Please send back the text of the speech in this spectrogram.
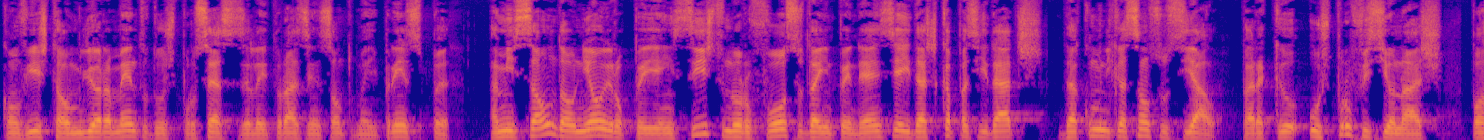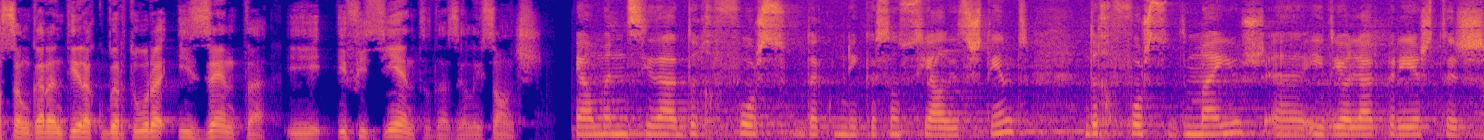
com vista ao melhoramento dos processos eleitorais em São Tomé e Príncipe, a missão da União Europeia insiste no reforço da independência e das capacidades da comunicação social para que os profissionais possam garantir a cobertura isenta e eficiente das eleições. É uma necessidade de reforço da comunicação social existente, de reforço de meios uh, e de olhar para estes,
